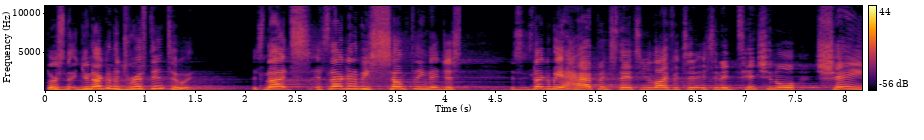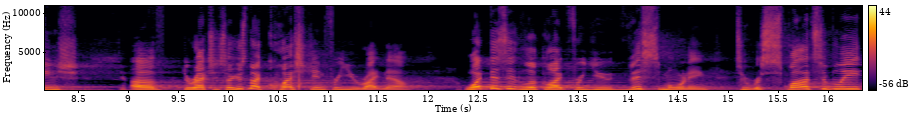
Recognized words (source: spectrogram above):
There's, you're not going to drift into it. It's not, it's not going to be something that just, it's not going to be a happenstance in your life. It's, a, it's an intentional change of direction. So here's my question for you right now What does it look like for you this morning to responsibly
